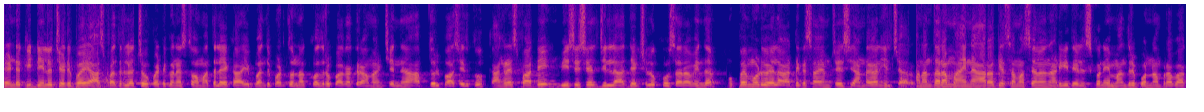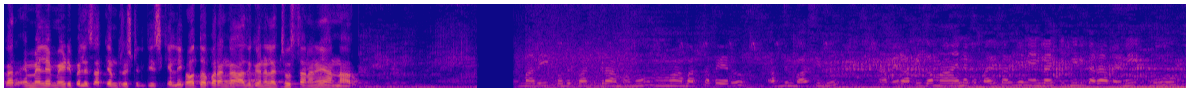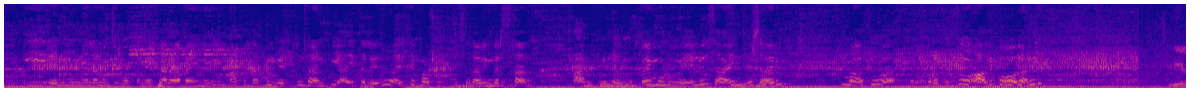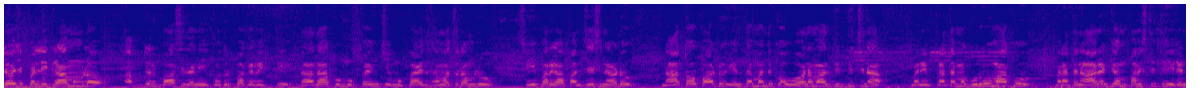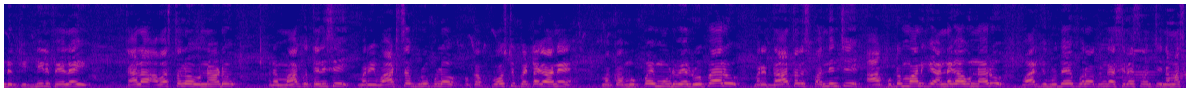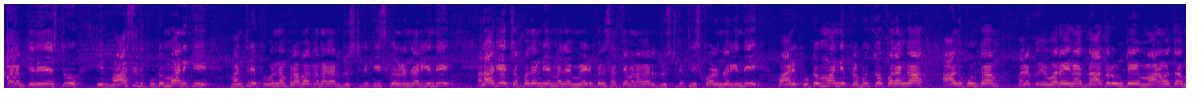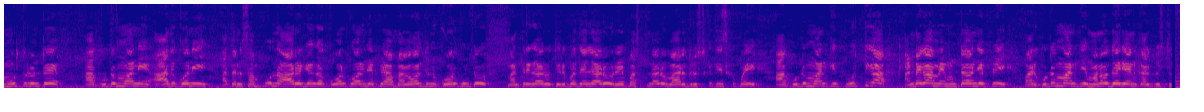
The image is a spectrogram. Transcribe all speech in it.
రెండు కిడ్నీలు చెడిపోయి ఆసుపత్రిలో చూపెట్టుకునే స్తోమత లేక ఇబ్బంది పడుతున్న కొదురుపాక గ్రామానికి చెందిన అబ్దుల్ బాసిద్కు కాంగ్రెస్ పార్టీ బీసీసీఎల్ జిల్లా అధ్యక్షులు కూసా రవీందర్ ముప్పై మూడు వేల ఆర్థిక సాయం చేసి అండగా నిలిచారు. అనంతరం ఆయన ఆరోగ్య సమస్యలను అడిగి తెలుసుకుని మంత్రి పొన్నం ప్రభాకర్ ఎమ్మెల్యే మేడిపల్లి సత్యం దృష్టికి తీసుకెళ్ళి ప్రభుత్వ పరంగా ఆదుకునేలా చూస్తానని అన్నారు. మాది కొద్దిపాటి గ్రామము. మా భర్త పేరు అబ్దుల్ వాసిదు నా పేరు అఫీజా మా ఆయనకు పది పదిహేను ఏళ్ళ కిడ్నీలు ఖరాబ్ అయినాయి. ఇప్పుడు ఈ రెండు మూడు నెలల నుంచి మొత్తం ఖరాబ్ అయింది. మాకు డబ్బులు పెట్టుకుంటానికి అయితలేదు అయితే మాకు కూసు రవీందర్ సార్ ముప్పై మూడు వేలు సాయం చేశారు. మాకు ప్రభుత్వం ఆదుకోవాలని నీలోజిపల్లి గ్రామంలో అబ్దుల్ బాసిద్ అని కుదుర్పాక వ్యక్తి దాదాపు ముప్పై నుంచి ముప్పై ఐదు సంవత్సరంలో స్వీపర్గా పనిచేసినాడు. నాతో పాటు ఎంతమందికో ఓనమాలు దిద్దిచ్చిన మరి ప్రథమ గురువు మాకు మరి అతని ఆరోగ్యం పరిస్థితి రెండు కిడ్నీలు ఫెయిల్ అయి చాలా అవస్థలో ఉన్నాడు. మరి మాకు తెలిసి మరి వాట్సాప్ గ్రూపులో ఒక పోస్ట్ పెట్టగానే మాకు ముప్పై మూడు వేల రూపాయలు మరి దాతలు స్పందించి ఆ కుటుంబానికి అండగా ఉన్నారు. వారికి హృదయపూర్వకంగా శిరస్సు వంచి నమస్కారం తెలియజేస్తూ ఈ బాసిద్ కుటుంబానికి మంత్రి పొన్నం ప్రభాకర్ గారి దృష్టికి తీసుకువెళ్ళడం జరిగింది. అలాగే చెప్పదండి ఎమ్మెల్యే మేడిపల్లి సత్యమణ గారి దృష్టికి తీసుకోవడం జరిగింది. వారి కుటుంబాన్ని ప్రభుత్వ పరంగా ఆదుకుంటాం. మరొక ఎవరైనా దాతలు ఉంటే మానవతా మూర్తులు ఉంటే ఆ కుటుంబాన్ని ఆదుకొని అతను సంపూర్ణ ఆరోగ్యంగా కోలుకోవాలని చెప్పి ఆ భగవంతుని కోరుకుంటూ మంత్రి గారు తిరుపతి వెళ్ళారు. రేపు వస్తున్నారు. వారి దృష్టికి తీసుకుపోయి ఆ కుటుంబానికి పూర్తిగా అండగా మేము ఉంటామని చెప్పి వారి కుటుంబానికి మనోధైర్యాన్ని కల్పిస్తున్నారు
